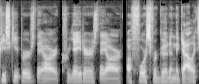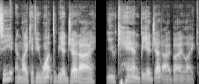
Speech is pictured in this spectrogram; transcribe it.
peacekeepers, they are creators, they are a force for good in the galaxy, and like if you want to be a Jedi, you can be a Jedi by like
